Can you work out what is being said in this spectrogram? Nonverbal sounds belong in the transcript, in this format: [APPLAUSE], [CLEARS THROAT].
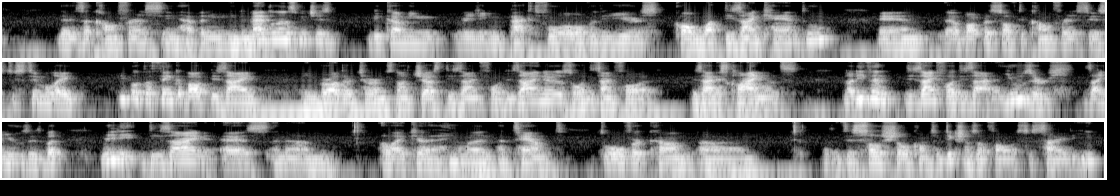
There is a conference in, happening in the Netherlands, which is becoming really impactful all over the years, called What Design Can Do. And the purpose of the conference is to stimulate people to think about design in broader terms, not just design for designers or design for designers' clients, not even design for design users, design users, but really design as an um, like a human attempt to overcome um, the social contradictions of our society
